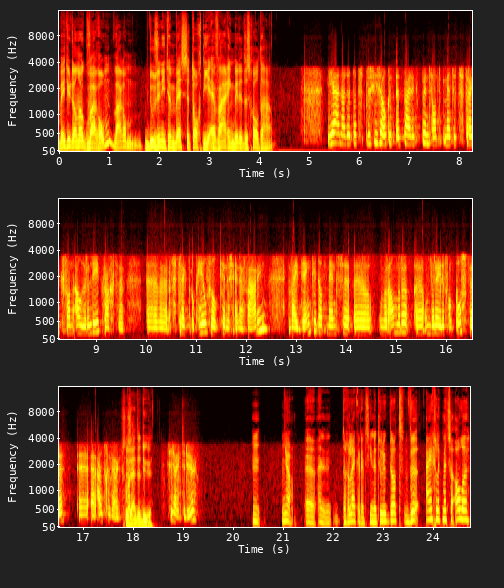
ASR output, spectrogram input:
Weet u dan ook waarom? Waarom doen ze niet hun beste toch die ervaring binnen de school te houden? Ja, nou dat, dat is precies ook het, het pijnlijke punt. Want met het vertrek van oudere leerkrachten uh, vertrekt ook heel veel kennis en ervaring. En wij denken dat mensen uh, onder andere uh, om de reden van kosten eruit gewerkt worden. Ze zijn te duur? Ze zijn te duur. Hm. Ja, en tegelijkertijd zie je natuurlijk dat we eigenlijk met z'n allen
